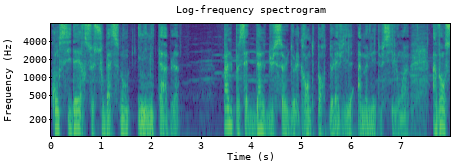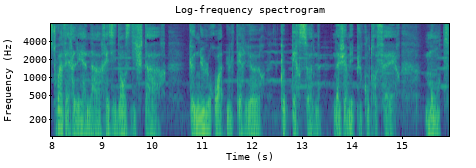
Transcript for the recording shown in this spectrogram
considère ce soubassement inimitable. Palpe cette dalle du seuil de la grande porte de la ville amenée de si loin. Avance-toi vers Léana, résidence d'Ishtar, que nul roi ultérieur, que personne n'a jamais pu contrefaire. Monte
